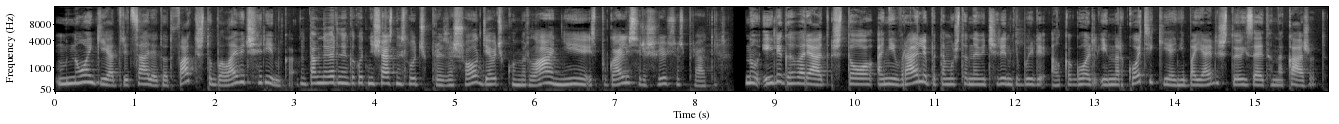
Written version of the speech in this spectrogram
многие отрицали тот факт, что была вечеринка. Ну там, наверное, какой-то несчастный случай произошел, девочка умерла, они испугались и решили все спрятать. Ну, или говорят, что они врали, потому что на вечеринке были алкоголь и наркотики, и они боялись, что их за это накажут.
